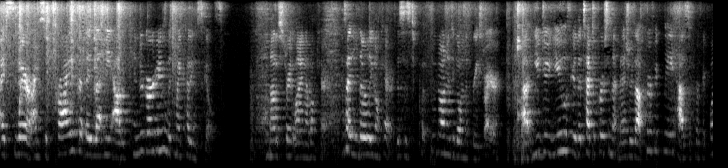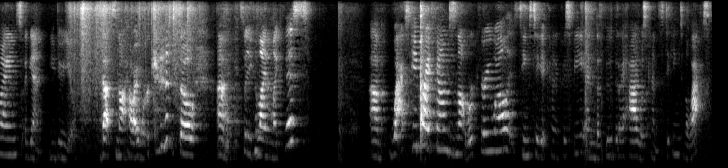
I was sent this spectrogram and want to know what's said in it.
I swear, I'm surprised that they let me out of kindergarten with my cutting skills. Not a straight line, I don't care. Because I literally don't care. This is to put food on and to go in the freeze dryer. Uh, you do you if you're the type of person that measures out perfectly, has the perfect lines. Again, you do you that's not how I work. so, um, so you can line them like this. Um, wax paper I found does not work very well. It seems to get kind of crispy and the food that I had was kind of sticking to the wax.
